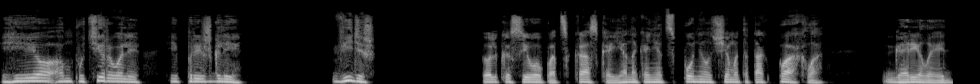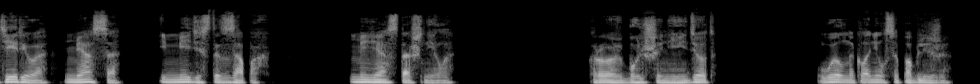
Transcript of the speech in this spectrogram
«Ее ампутировали и прижгли», Видишь?» Только с его подсказкой я наконец понял, чем это так пахло. Горелое дерево, мясо и медистый запах. Меня стошнило. «Кровь больше не идет?» Уилл наклонился поближе.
